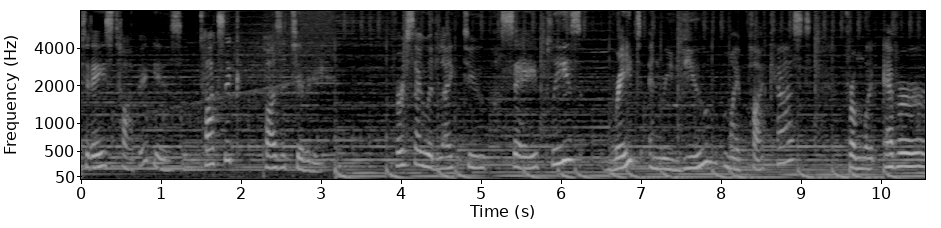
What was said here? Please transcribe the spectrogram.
Today's topic is toxic positivity. First, I would like to say please rate and review my podcast from whatever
